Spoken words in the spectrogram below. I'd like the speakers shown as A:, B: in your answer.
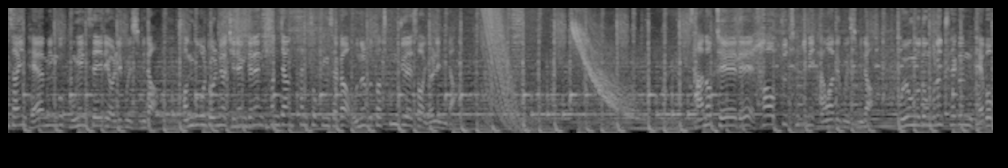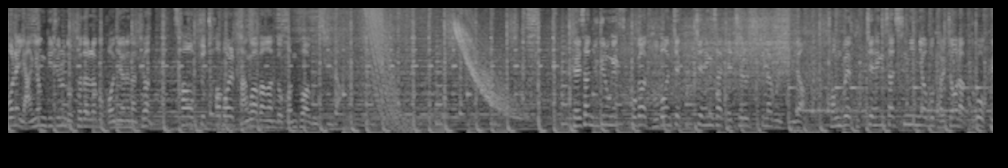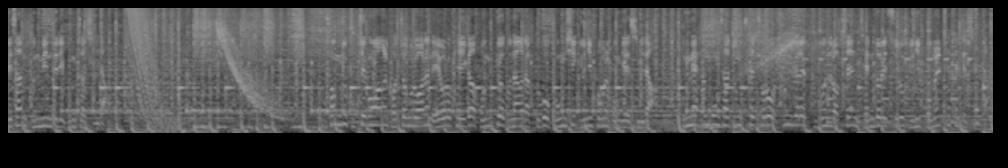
A: 행사인 대한민국 동행 세일이 열리고 있습니다. 전국을 돌며 진행되는 현장 판촉 행사가 오늘부터 청주에서 열립니다. 산업재해에 대해 사업주 책임이 강화되고 있습니다. 고용노동부는 최근 대법원의 양형 기준을 높여달라고 건의하는 한편 사업주 처벌 강화 방안도 검토하고 있습니다. 괴산 유기농 엑스포가 두 번째 국제 행사 개최를 추진하고 있습니다. 정부의 국제 행사 승인 여부 결정을 앞두고 괴산 군민들이 뭉쳤습니다. 청주 국제공항을 거점으로 하는 에어로케이가 본격 운항을 앞두고 공식 유니폼을 공개했습니다. 국내 항공사 중 최초로 성별의 구분을 없앤 젠더리스룩 유니폼을 채택했습니다.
